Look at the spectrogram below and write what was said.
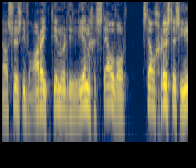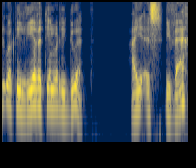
Ja, soos die waarheid teenoor die leuen gestel word, stel Christus hier ook die lewe teenoor die dood. Hy is die weg,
